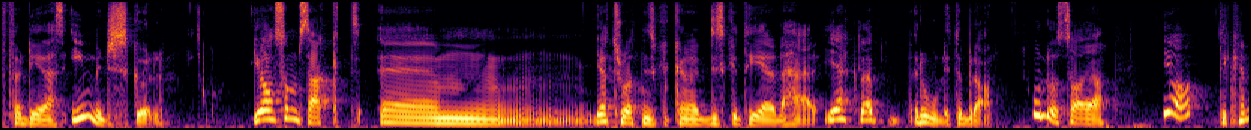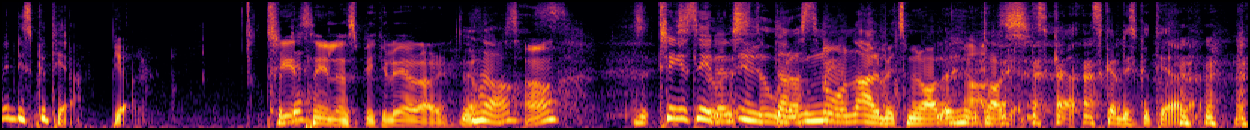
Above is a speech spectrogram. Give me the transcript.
för deras image skull? Ja, som sagt, ehm, jag tror att ni skulle kunna diskutera det här jäkla roligt och bra. Och då sa jag, ja, det kan vi diskutera, Björn. Tre det- snillen spekulerar. Ja. Ja. Tre Stor- snillen utan snillen. någon arbetsmoral överhuvudtaget ska, ska diskutera det.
